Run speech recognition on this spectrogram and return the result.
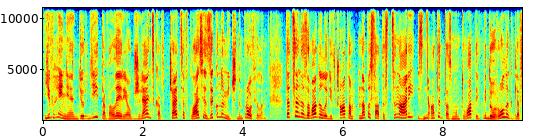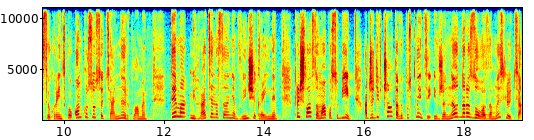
Євгенія Дюрдій та Валерія Обжилянська вчаться в класі з економічним профілем. Та це не завадило дівчатам написати сценарій, зняти та змонтувати відеоролик для всеукраїнського конкурсу соціальної реклами. Тема міграція населення в інші країни прийшла сама по собі, адже дівчата випускниці і вже неодноразово замислюються,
